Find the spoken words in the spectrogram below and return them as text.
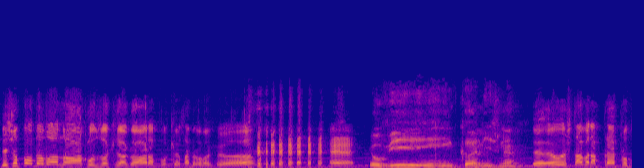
deixa eu pôr meu monóculos aqui agora, porque sabe como é que é. É. Eu vi em Cannes, né? Eu, eu estava na pré-produção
